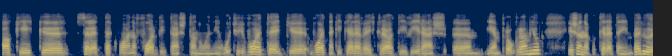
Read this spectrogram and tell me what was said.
akik szerettek volna fordítást tanulni. Úgyhogy volt, egy, volt nekik eleve egy kreatív írás ilyen programjuk, és annak a keretein belül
